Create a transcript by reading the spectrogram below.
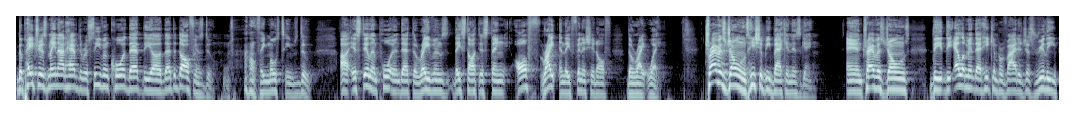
the Patriots may not have the receiving corps that the uh, that the Dolphins do, I don't think most teams do. Uh, it's still important that the Ravens they start this thing off right and they finish it off the right way. Travis Jones, he should be back in this game. And Travis Jones, the the element that he can provide is just really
